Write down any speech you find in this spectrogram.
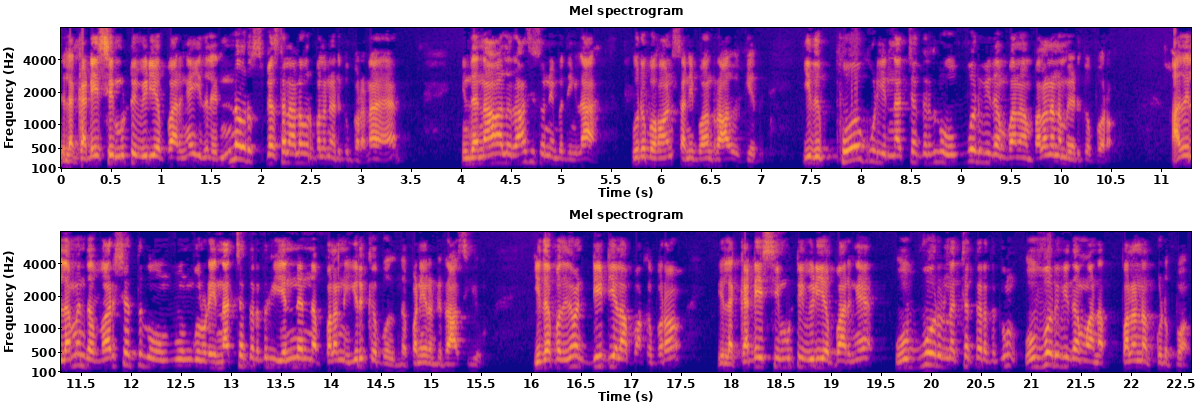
இதுல கடைசி மட்டும் வீடியோ பாருங்க. இதுல என்ன ஒரு ஸ்பெஷலான ஒரு பலன் எடுக்க போறேன்னா இந்த நாலு ராசி சொன்னேன் பாத்தீங்களா? குரு பகவான் சனி பகவான் ராகு கேது. இது போகக்கூடிய நட்சத்திரத்துக்கு ஒவ்வொரு விதம் பலனை நம்ம எடுக்க போறோம். அது இல்லாம இந்த வருஷத்துக்கு உங்களுடைய நட்சத்திரத்துக்கு என்னென்ன பலன் இருக்க போகுது? இந்த பன்னிரெண்டு ராசியும் இதை பத்தி தான் டீட்டெயிலா பார்க்க போறோம். இதுல கடைசி முட்டு வீடியோ பாருங்க. ஒவ்வொரு நட்சத்திரத்துக்கும் ஒவ்வொரு விதமான பலனை கொடுப்போம்.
